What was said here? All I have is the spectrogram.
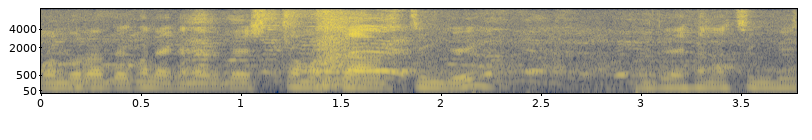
বন্ধুরা দেখুন এখানে বেশ চমৎকার চিংড়ি। এই যে এখানে চিংড়ি।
